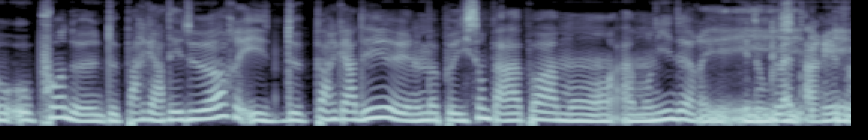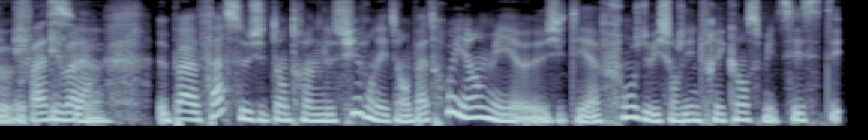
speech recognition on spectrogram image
au, point de ne pas regarder dehors et de pas regarder ma position par rapport à mon à mon leader. Et, et donc là, t'arrives face. Et voilà, pas face. J'étais en train de suivre. On était en patrouille, hein, mais euh, j'étais à fond. Je devais changer une fréquence, mais tu sais, c'était,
